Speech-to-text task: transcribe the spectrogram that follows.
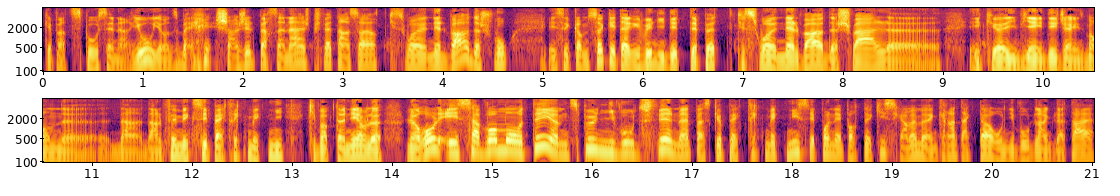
qui a participé au scénario, ils ont dit, ben, changez le personnage, puis faites en sorte qu'il soit un éleveur de chevaux. Et c'est comme ça qu'est arrivée l'idée de Tippett, qu'il soit un éleveur de cheval euh, et qu'il vient aider James Bond euh, dans, le film et que c'est Patrick McNee qui va obtenir le, le rôle. Et ça va monter un petit peu le niveau du film, hein, parce que Patrick McNee, c'est pas n'importe qui, c'est quand même un grand acteur au niveau de l'Angleterre.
